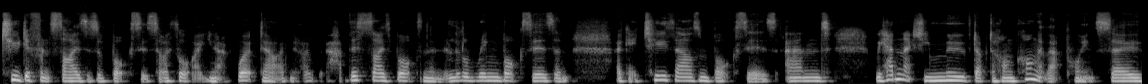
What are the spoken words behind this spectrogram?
two different sizes of boxes. So I thought, you know, I've worked out, I have this size box and then the little ring boxes, and okay, 2,000 boxes. And we hadn't actually moved up to Hong Kong at that point. So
